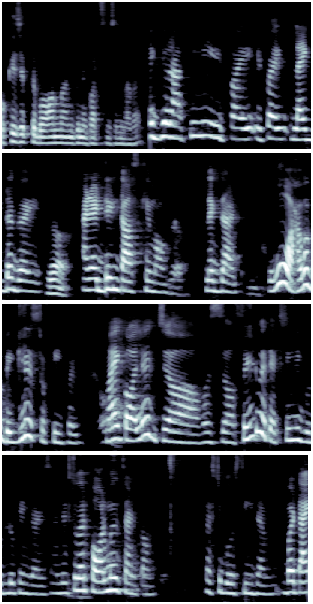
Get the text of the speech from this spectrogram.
ఓకే చెప్తే బాగుంది అనుకునే పర్సన్స్ ఉన్నారా Like you're asking me if I if I liked a guy yeah and I didn't ask him out Yeah. like that. Mm. Oh, I have a big list of people. My college uh, was uh, filled with extremely good-looking guys, and they used to wear formals and come. I used to go see them, but I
